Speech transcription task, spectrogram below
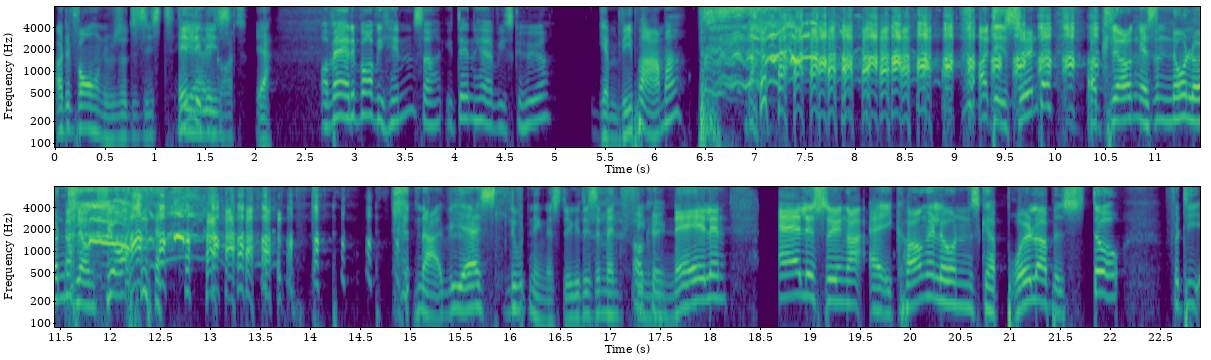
Og det får hun jo så til sidst. Det er det Heldigvis. godt. Ja. Og hvad er det, hvor er vi henne så, i den her, vi skal høre? Jamen, vi er på Amager. og det er søndag, og klokken er sådan nogenlunde klokken 14. Nej, vi er i slutningen af stykket. Det er simpelthen Okay. finalen. Alle synger, at i Kongelunden skal brylluppet stå, fordi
